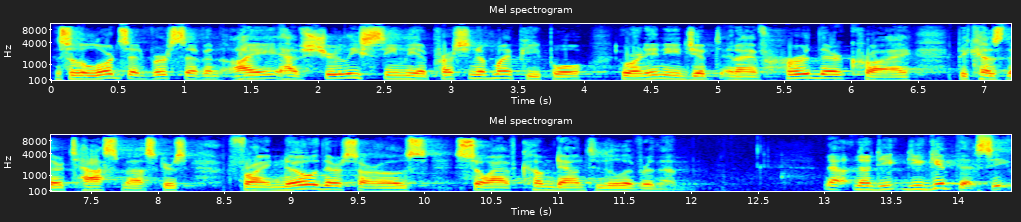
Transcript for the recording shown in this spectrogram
And so the Lord said, verse 7 I have surely seen the oppression of my people who are in Egypt, and I have heard their cry because they're taskmasters, for I know their sorrows, so I have come down to deliver them. Now, now do, you, do you get this? See,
